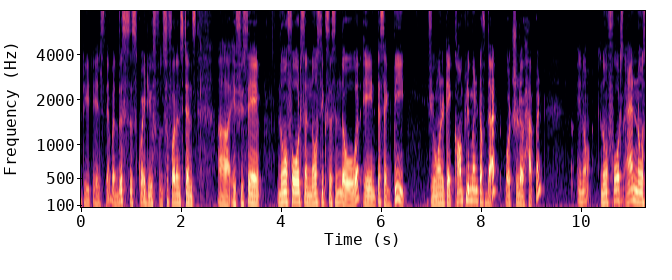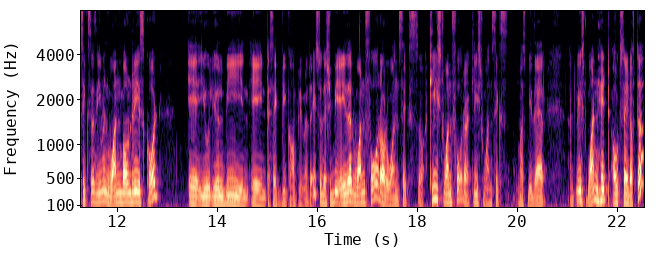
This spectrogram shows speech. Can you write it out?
details there, but this is quite useful. So, for instance, uh, if you say no fours and no sixes in the over A intersect B, if you want to take complement of that, what should have happened? You know, no fours and no sixes, even one boundary is scored, a you will be in A intersect B complement, right? So there should be either one four or one six. So at least one four or at least one six must be there. At least one hit outside of the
